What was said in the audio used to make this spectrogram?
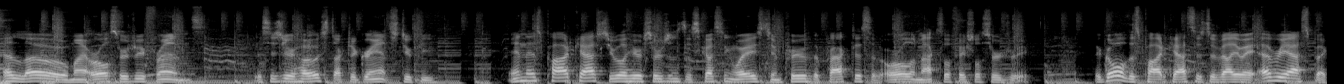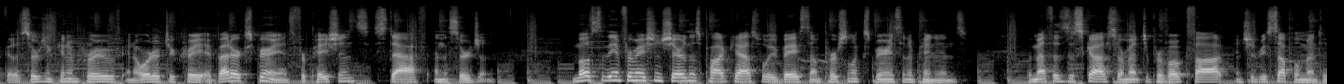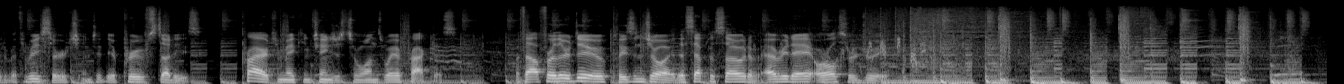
Hello, my oral surgery friends. This is your host, Dr. Grant Stuckey. In this podcast, you will hear surgeons discussing ways to improve the practice of oral and maxillofacial surgery. The goal of this podcast is to evaluate every aspect that a surgeon can improve in order to create a better experience for patients, staff, and the surgeon. Most of the information shared in this podcast will be based on personal experience and opinions. The methods discussed are meant to provoke thought and should be supplemented with research into the approved studies prior to making changes to one's way of practice. Without further ado, please enjoy this episode of Everyday Oral Surgery.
